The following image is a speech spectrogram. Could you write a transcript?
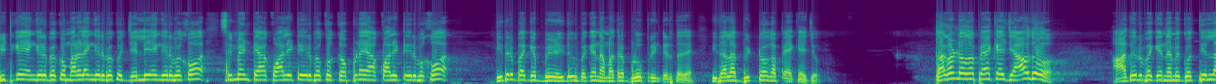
ಇಟ್ಟಿಗೆ ಹೆಂಗಿರಬೇಕು, ಮರಳು ಹೆಂಗಿರಬೇಕು, ಜಲ್ಲಿ ಹೆಂಗಿರಬೇಕು, ಸಿಮೆಂಟ್ ಯಾವ ಕ್ವಾಲಿಟಿ ಇರಬೇಕು, ಕಬ್ಬಿಣ ಯಾವ ಕ್ವಾಲಿಟಿ ಇರಬೇಕು, ಇದ್ರ ಬಗ್ಗೆ ಇದ್ರ ಬಗ್ಗೆ ನಮ್ಮ ಹತ್ರ ಬ್ಲೂ ಪ್ರಿಂಟ್ ಇರ್ತದೆ. ಇದೆಲ್ಲ ಬಿಟ್ಟೋಗೋ ಪ್ಯಾಕೇಜು. ತಗೊಂಡೋಗೋ ಪ್ಯಾಕೇಜ್ ಯಾವುದು? ಅದ್ರ ಬಗ್ಗೆ ನಮಗೆ ಗೊತ್ತಿಲ್ಲ.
